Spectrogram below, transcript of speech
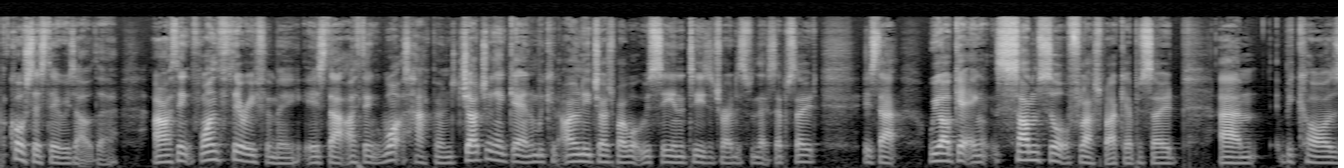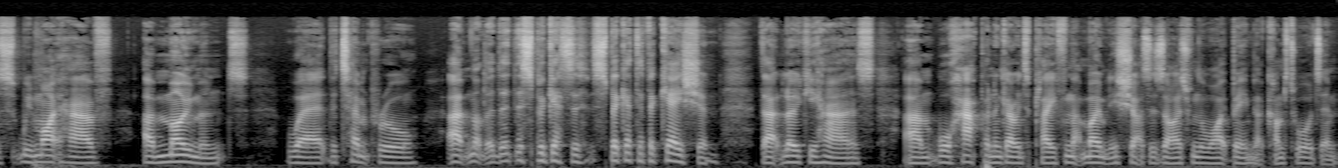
of course there's theories out there and i think one theory for me is that i think what's happened judging again we can only judge by what we see in the teaser trailers for the next episode is that we are getting some sort of flashback episode um, because we might have a moment where the temporal, uh, not the, the, the spaghetti, spaghettification that Loki has um, will happen and go into play from that moment he shuts his eyes from the white beam that comes towards him.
